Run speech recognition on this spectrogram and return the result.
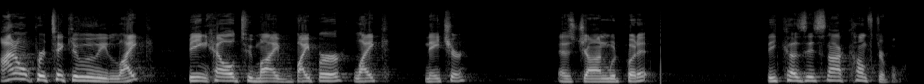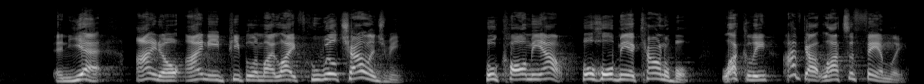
I don't particularly like being held to my viper like nature, as John would put it, because it's not comfortable. And yet, I know I need people in my life who will challenge me who'll call me out, who'll hold me accountable. Luckily, I've got lots of family.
